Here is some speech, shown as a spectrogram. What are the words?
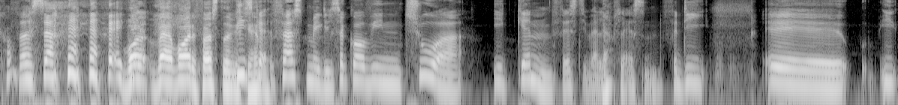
Kom. Først så, hvor, hvad, hvor er det første sted, vi, vi skal, skal hen? Først, Mikkel, så går vi en tur igennem festivalpladsen, ja. fordi øh, i,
